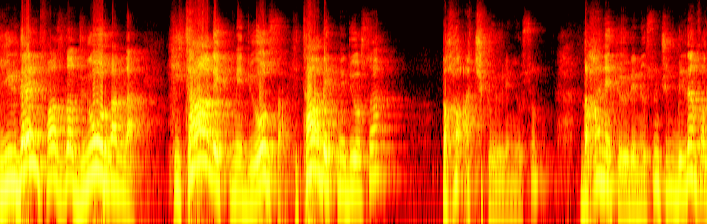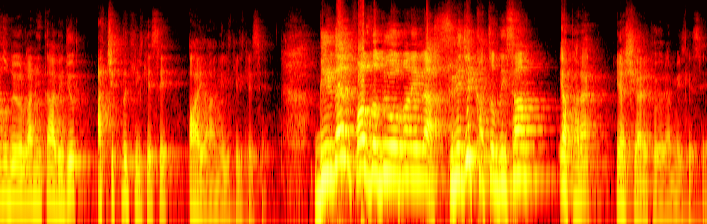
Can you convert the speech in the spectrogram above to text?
Birden fazla duyu organına hitap etme diyorsa, hitap etme diyorsa daha açık öğreniyorsun. Daha net öğreniyorsun. Çünkü birden fazla duyu organı hitap ediyor. Açıklık ilkesi, ayanelik ilkesi. Birden fazla duyu organıyla sürece katıldıysan yaparak, yaşayarak öğrenme ilkesi.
